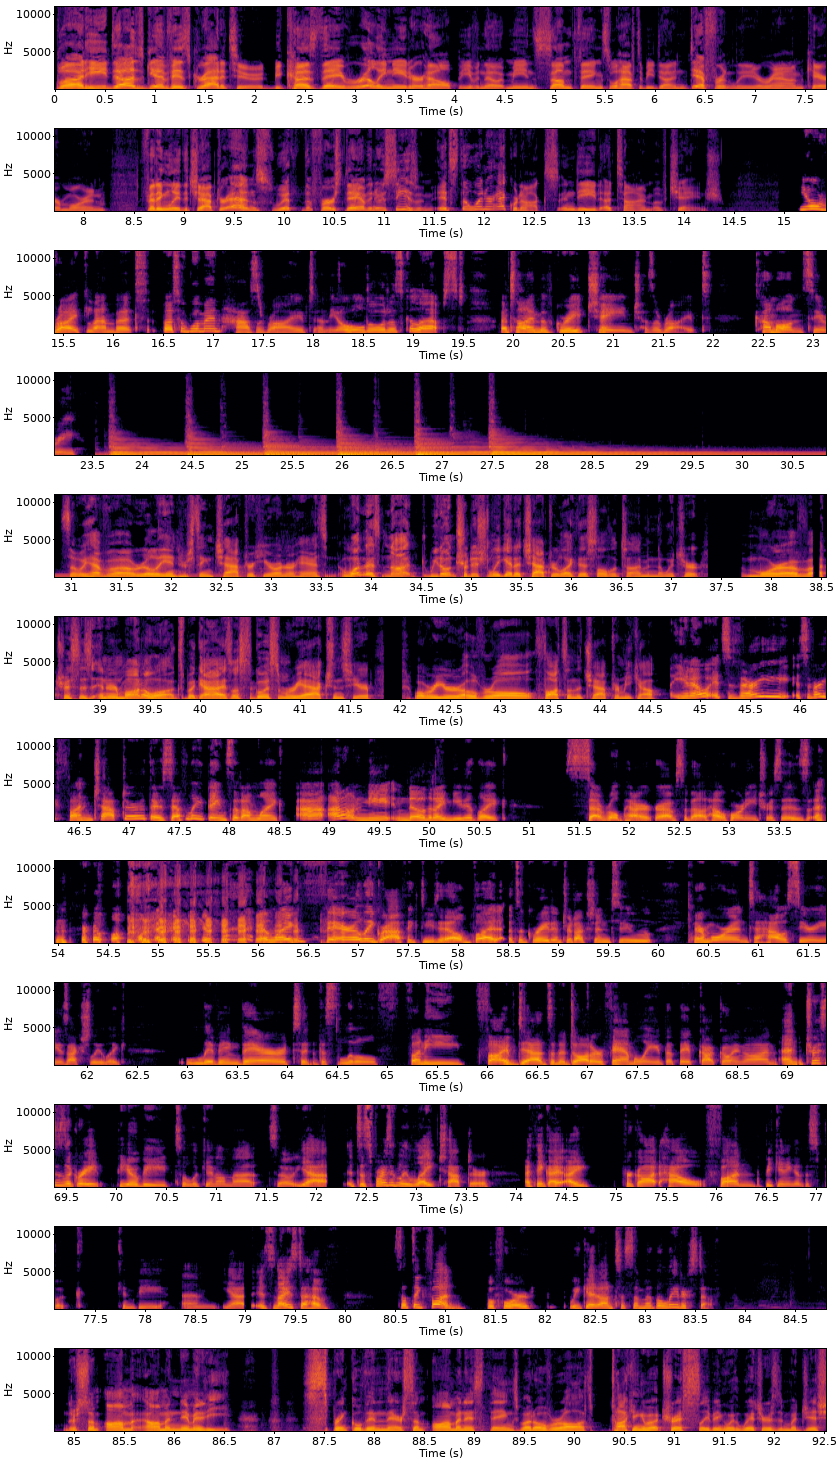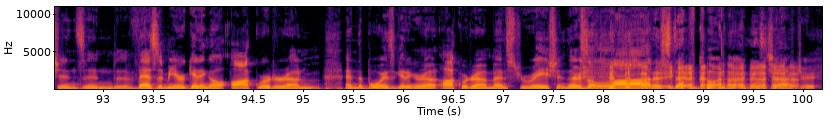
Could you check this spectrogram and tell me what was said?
But he does give his gratitude because they really need her help, even though it means some things will have to be done differently around Kaer Morhen. Fittingly, the chapter ends with the first day of the new season. It's the winter equinox, indeed a time of change. You're right, Lambert, but a woman has arrived, and the old order's collapsed. A time of great change has arrived. Come on, Ciri. So we have a really interesting chapter here on our hands. One that's not we don't traditionally get a chapter like this all the time in The Witcher. More of uh, Triss's inner monologues. But guys, let's go with some reactions here. What were your overall thoughts on the chapter, Michal? You know, it's very it's a very fun chapter. There's definitely things that I'm like, I, I don't need know that I needed like several paragraphs about how horny Triss is and her love life and like fairly graphic detail, but it's a great introduction to Kaer Morhen to how Ciri is actually like living there to this little funny five dads and a daughter family that they've got going on. And Triss is a great POV to look in on that. So yeah, it's a surprisingly light chapter. I think I, I forgot how fun the beginning of this book can be. And yeah, it's nice to have something fun before we get onto some of the later stuff. There's some om- ominimity sprinkled in there, some ominous things, but overall, it's talking about Triss sleeping with witchers and magicians, and Vesemir getting all awkward around, and the boys getting around awkward around menstruation. There's a lot of stuff going on in this chapter.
